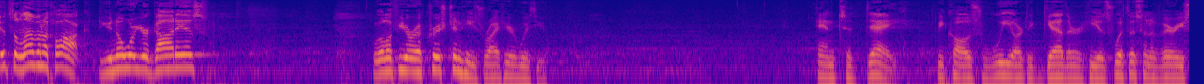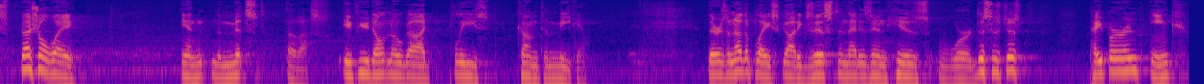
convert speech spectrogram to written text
It's 11 o'clock. Do you know where your God is? Well, if you're a Christian, He's right here with you. And today, because we are together, He is with us in a very special way in the midst of us. If you don't know God, please come to meet Him. There's another place God exists, and that is in His Word. This is just paper and ink,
